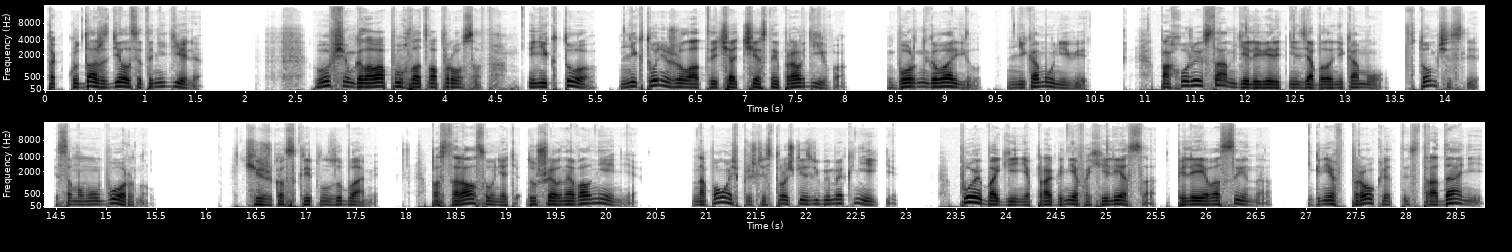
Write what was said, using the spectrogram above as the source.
Так куда же сделалась эта неделя? В общем, голова пухла от вопросов. И никто, никто не желал отвечать честно и правдиво. Борн говорил, никому не верь. Похоже, и в самом деле верить нельзя было никому, в том числе и самому Борну. Чижиков скрипнул зубами. Постарался унять душевное волнение. На помощь пришли строчки из любимой книги. «Пой, богиня, про гнев Ахиллеса, Пелеева сына, гнев проклятый, страданий,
